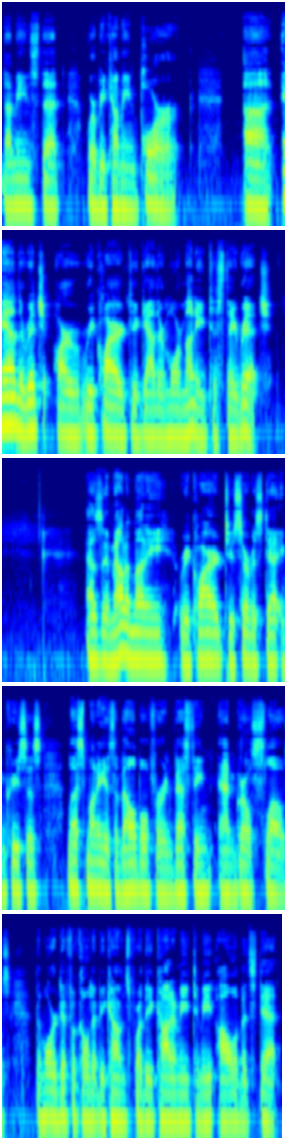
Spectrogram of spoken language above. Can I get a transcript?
That means that we're becoming poorer. Uh, and the rich are required to gather more money to stay rich. As the amount of money required to service debt increases, less money is available for investing and growth slows. The more difficult it becomes for the economy to meet all of its debt.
